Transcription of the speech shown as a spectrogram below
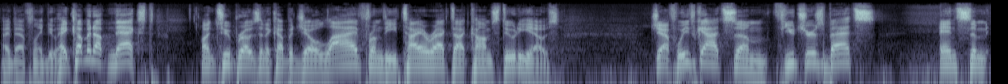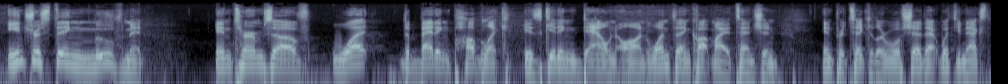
I definitely do. Hey, coming up next on Two Pros and a Cup of Joe, live from the TireRack.com studios. Geoff, we've got some futures bets and some interesting movement in terms of what the betting public is getting down on. One thing caught my attention in particular. We'll share that with you next.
